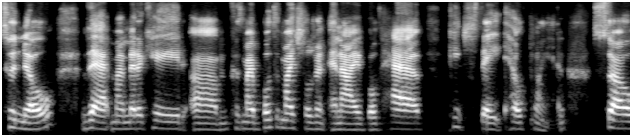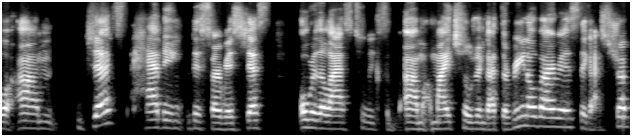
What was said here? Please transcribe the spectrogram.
to know that my Medicaid, because my both of my children and I both have Peach State Health Plan. So um, just having this service, just over the last two weeks, um, my children got the rhinovirus, they got strep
